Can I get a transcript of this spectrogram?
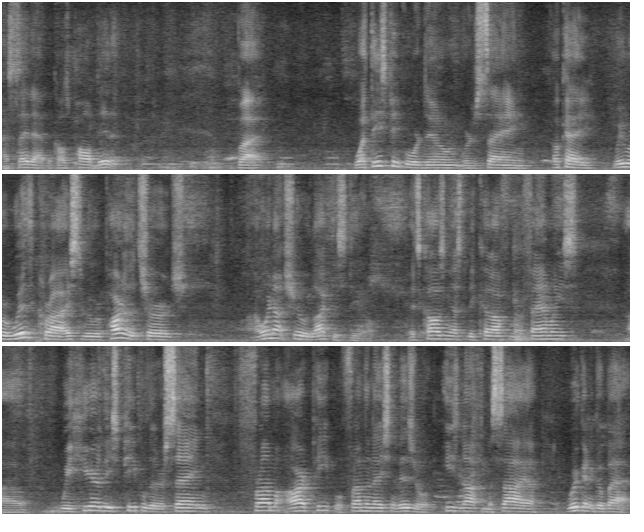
I say that because Paul did it. But what these people were doing were saying, okay, we were with Christ, we were part of the church, uh, we're not sure we like this deal. It's causing us to be cut off from our families. Uh, we hear these people that are saying, from our people, from the nation of Israel, he's not the Messiah. We're going to go back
